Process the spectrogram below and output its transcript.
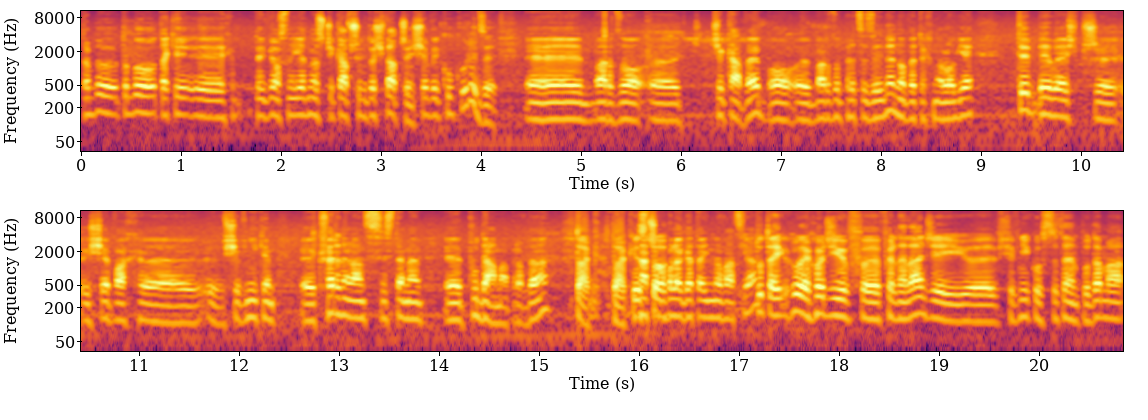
To było, to było takie e, tej wiosny jedno z ciekawszych doświadczeń. Siewy kukurydzy. E, bardzo ciekawe, bo bardzo precyzyjne, nowe technologie. Ty byłeś przy siewach e, e, siewnikiem e, Kwerneland z systemem Pudama, prawda? Tak, tak. Na Jest czym to, polega ta innowacja? Tutaj, tutaj chodzi w Fernelandzie i w siewniku z systemem Pudama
